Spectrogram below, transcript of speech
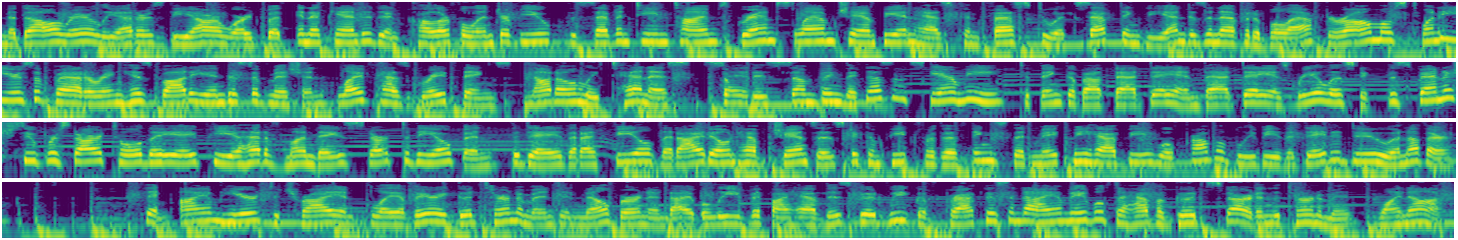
Nadal rarely utters the R word but, in a candid and colorful interview, the 17 times Grand Slam champion has confessed to accepting the end is inevitable after almost 20 years of battering his body into submission. Life has great things, not only tennis, so it is something that doesn't scare me, to think about that day and that day is realistic. The Spanish superstar told AAP ahead of Monday's start to the Open, the day that I feel that I don't have chances to compete for the things that make me happy will probably be the day to do another thing. I am here to try and play a very good tournament in Melbourne and I believe if I have this good week of practice and I am able to have a good start in the tournament, why not?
